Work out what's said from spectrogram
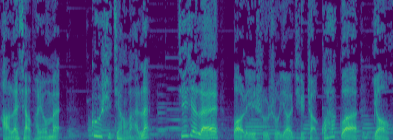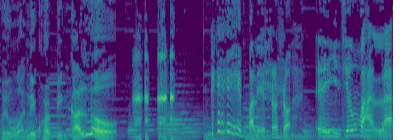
好了，小朋友们，故事讲完了。接下来，宝林叔叔要去找呱呱要回我那块饼干喽。嘿嘿，宝林叔叔，呃，已经晚了。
